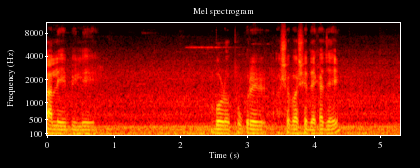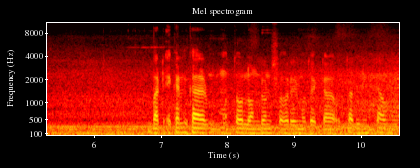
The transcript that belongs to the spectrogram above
কালে, বিলে, বড় পুকুরের আশেপাশে দেখা যায়। বাট এখানকার মতো লন্ডন শহরের মতো একটা অত্যাধুনিক টাউনে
